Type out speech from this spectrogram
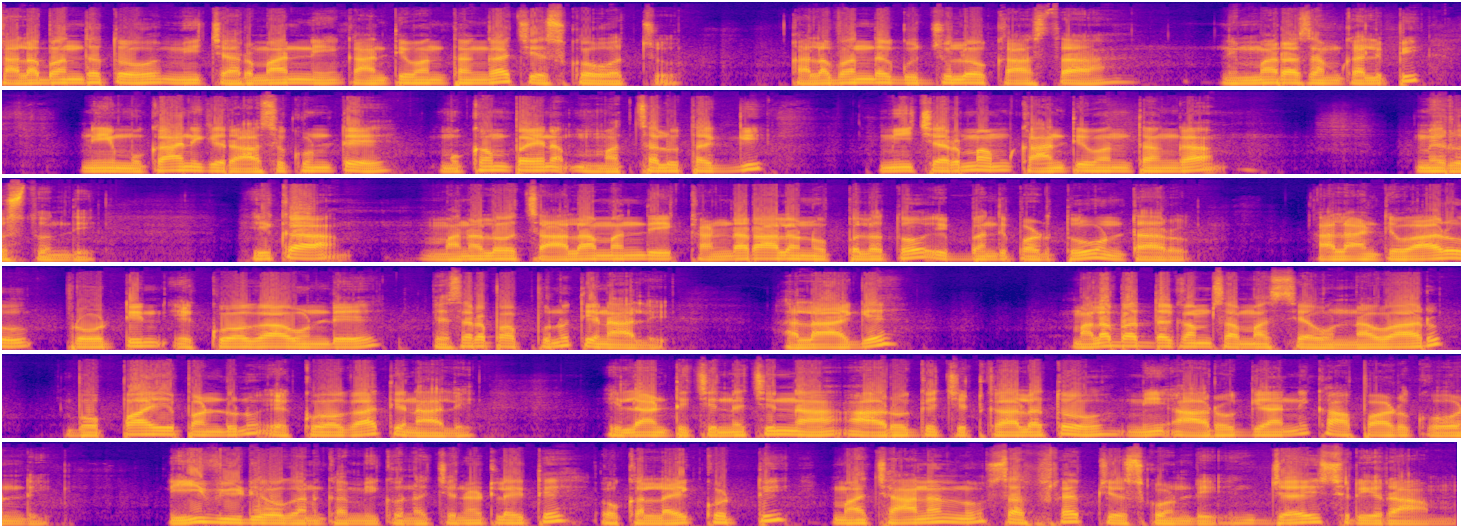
కలబందతో మీ చర్మాన్ని కాంతివంతంగా చేసుకోవచ్చు. కలబంద గుజ్జులో కాస్త నిమ్మరసం కలిపి మీ ముఖానికి రాసుకుంటే ముఖం పైన మచ్చలు తగ్గి మీ చర్మం కాంతివంతంగా మెరుస్తుంది. ఇక మనలో చాలామంది కండరాల నొప్పులతో ఇబ్బంది పడుతూ ఉంటారు. అలాంటి వారు ప్రోటీన్ ఎక్కువగా ఉండే పెసరపప్పును తినాలి. అలాగే మలబద్ధకం సమస్య ఉన్నవారు బొప్పాయి పండును ఎక్కువగా తినాలి. ఇలాంటి చిన్న చిన్న ఆరోగ్య చిట్కాలతో మీ ఆరోగ్యాన్ని కాపాడుకోండి. ఈ వీడియో కనుక మీకు నచ్చినట్లయితే ఒక లైక్ కొట్టి మా ఛానల్ను సబ్స్క్రైబ్ చేసుకోండి. జై శ్రీరామ్.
